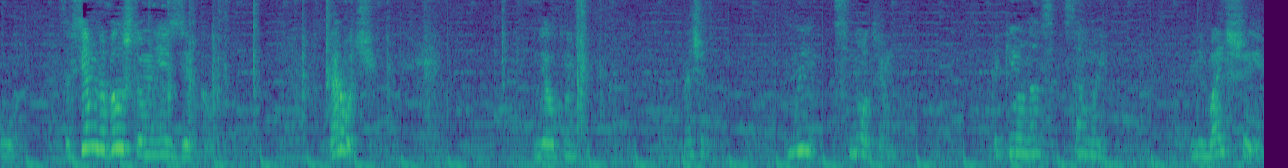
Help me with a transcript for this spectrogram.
Вот. Совсем забыл, что у меня есть зеркало. Короче, дело к ночи. Значит, мы смотрим, какие у нас самые небольшие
